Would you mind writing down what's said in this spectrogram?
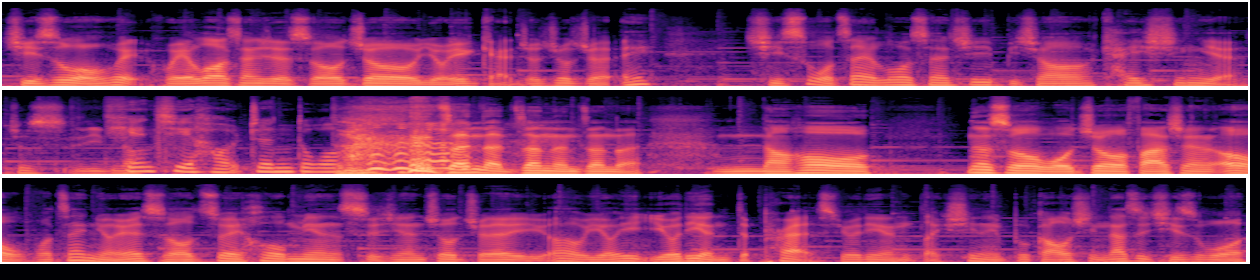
其实我会回洛杉矶的时候，就有一个感觉，就觉得哎。其实我在洛杉矶比较开心耶，就是天气好真多，真的真的真的。然后那时候我就发现，哦，我在纽约的时候最后面的时间就觉得，哦，有有点 depressed，有点 like 心里不高兴。但是其实我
